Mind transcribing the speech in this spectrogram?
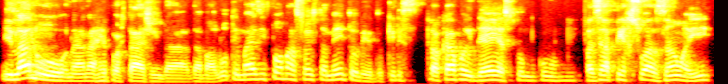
E lá no, na, na, reportagem da, da Malu tem mais informações também, Toledo, que eles trocavam ideias como, como fazer uma persuasão aí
